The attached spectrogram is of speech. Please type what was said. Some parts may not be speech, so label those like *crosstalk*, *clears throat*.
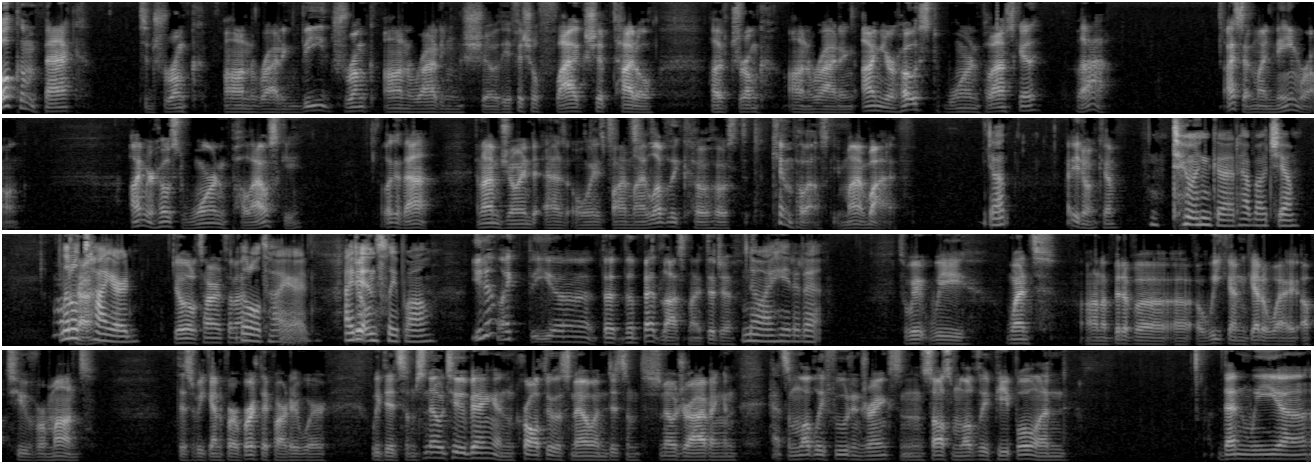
Welcome back to Drunk on Writing, the Drunk on Writing show, the official flagship title of Drunk on Writing. I'm your host, Warren Pulaski. Ah, I said my name wrong. I'm your host, Warren Pawlowski. Look at that. And I'm joined, as always, by my lovely co-host, Kim Pawlowski, my wife. Yep. How you doing, Kim? *laughs* Doing good. How about you? A little Okay. tired. You a little tired today? A little tired. I didn't sleep well. You didn't like the uh, the the bed last night, did you? No, I hated it. So we we went on a bit of a, a, a weekend getaway up to Vermont this weekend for a birthday party where we did some snow tubing and crawled through the snow and did some snow driving and had some lovely food and drinks and saw some lovely people and then we uh,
